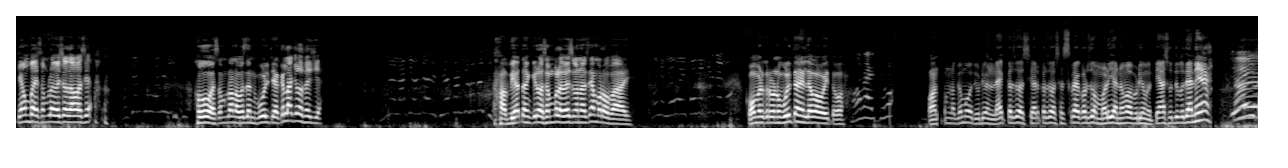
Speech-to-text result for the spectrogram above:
કેમ ભાઈ સંભળા વેચવા આવા છે? હો સંભળાનો વજન ફૂલ છે. કેટલા કિલો થાય છે? હા, બે ત્રણ કિલો સંભળા વેચવાના છે મારો ભાઈ. કોમેન્ટ કરવાનું ભૂલતા નહીં, લેવા હોય તો. તમને ગમો વિડીયોને લાઈક કરજો શેર કરજો સબસ્ક્રાઈબ કરજો. મળીએ નવા વિડીયોમાં. ત્યાં સુધી બધાને જય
